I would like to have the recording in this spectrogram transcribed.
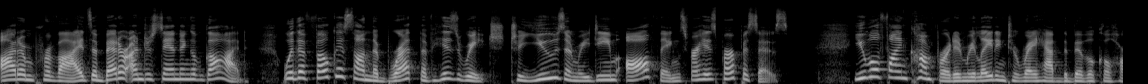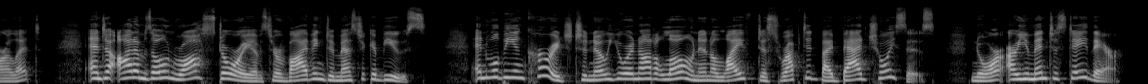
Autumn provides a better understanding of God, with a focus on the breadth of His reach to use and redeem all things for His purposes. You will find comfort in relating to Rahab the biblical harlot and to Autumn's own raw story of surviving domestic abuse, and will be encouraged to know you are not alone in a life disrupted by bad choices, nor are you meant to stay there.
